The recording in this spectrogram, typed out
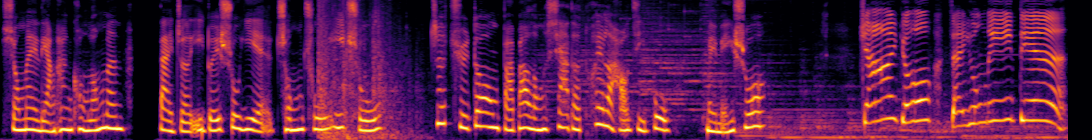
兄妹俩和恐龙们带着一堆树叶冲出衣橱。这举动把暴龙吓得退了好几步。妹妹说：“加油，再用力一点！”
